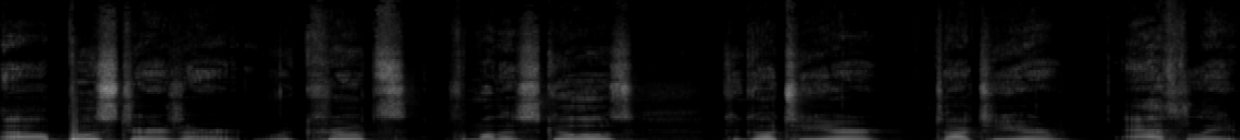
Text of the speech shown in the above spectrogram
uh, boosters or recruits from other schools can go to your talk to your athlete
